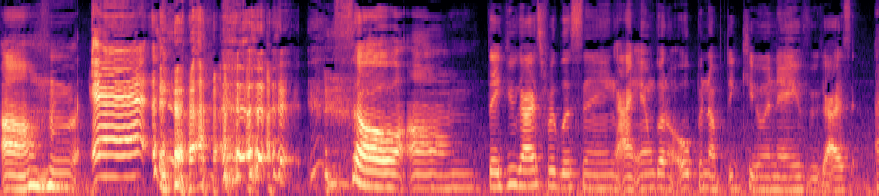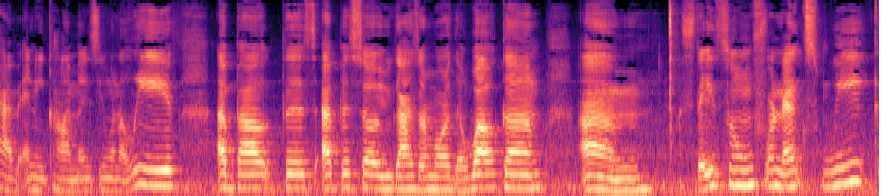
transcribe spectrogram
Um, eh. so um, thank you guys for listening. I am gonna open up the Q and A if you guys have any comments you want to leave about this episode. You guys are more than welcome. Um, stay tuned for next week.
